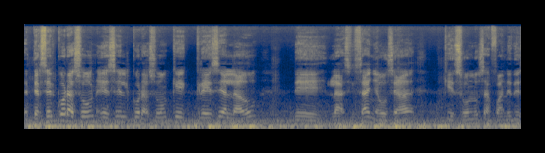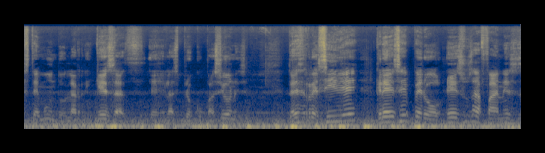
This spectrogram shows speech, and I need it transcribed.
El tercer corazón es el corazón que crece al lado de la cizaña, o sea, que son los afanes de este mundo, las riquezas, eh, las preocupaciones. Entonces recibe, crece, pero esos afanes,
